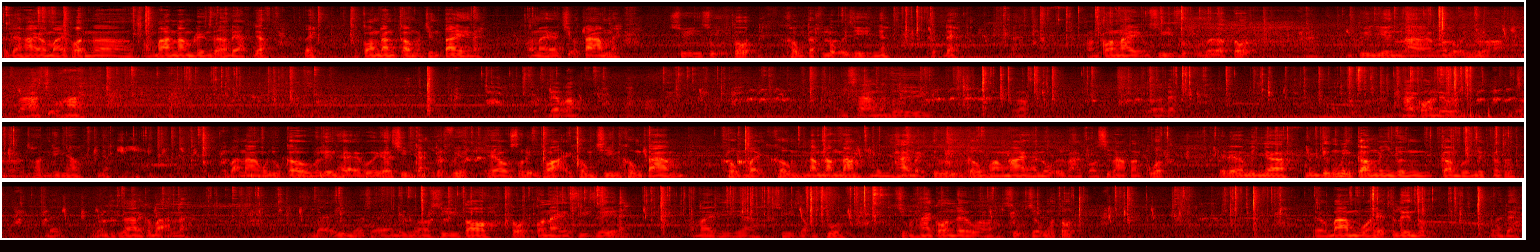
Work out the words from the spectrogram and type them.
đây là hai con máy thuần ờ, khoảng 3 năm lên rất là đẹp nhá. Đây con đang cầm ở trên tay này con này là triệu tám này. Xùy dụ tốt, không tật lỗi gì nhá. Rất đẹp. Đấy. còn con này cũng xùy dụ rất là tốt. Đấy. tuy nhiên là có lỗi nhựa giá triệu hai. Đẹp lắm. Ánh sáng nó hơi vâng. rất là đẹp hai con đều, thuần như nhau nhé. Bạn nào có nhu cầu cứ liên hệ với ờ, chim cảnh đất Việt theo số điện thoại 0908 070 555 mình 274 Định Công Hoàng Mai Hà Nội và có ship hàng toàn quốc. Đây là mình ờ, mình đứng mình cầm mình vừa cầm vừa nghịch nó thôi. Đấy còn thực ra là các bạn là để im nó sẽ đứng vào xùy to tốt. Con này xùy dế này con này thì ờ, à, xùy rộng chuông chung hai con đều dụ trống là tốt đều ba mùa hết rồi lên rồi. Rất là đẹp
